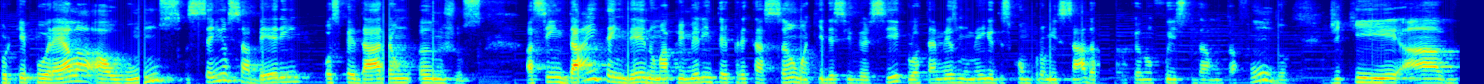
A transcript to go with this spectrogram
porque por ela alguns, sem o saberem, hospedaram anjos. Assim, dá a entender, numa primeira interpretação aqui desse versículo, até mesmo meio descompromissada, porque eu não fui estudar muito a fundo, de que ah,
